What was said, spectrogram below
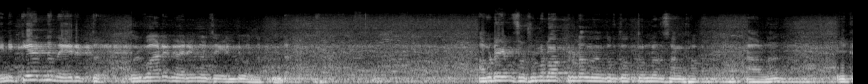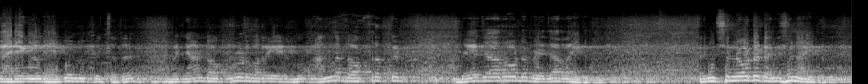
എനിക്ക് തന്നെ നേരിട്ട് ഒരുപാട് കാര്യങ്ങൾ ചെയ്യേണ്ടി വന്നിട്ടുണ്ട്. അവിടെയും സുഷമ ഡോക്ടറുടെ നേതൃത്വത്തിലുള്ള ഒരു സംഘം ആണ് ഈ കാര്യങ്ങൾ ഏകോപിപ്പിച്ചത്. അപ്പം ഞാൻ ഡോക്ടറോട് പറയുമായിരുന്നു അന്ന് ഡോക്ടർക്ക് ബേജാറോട് ബേജാറായിരുന്നു. ടെൻഷനോട് ടെൻഷനായിരുന്നു.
